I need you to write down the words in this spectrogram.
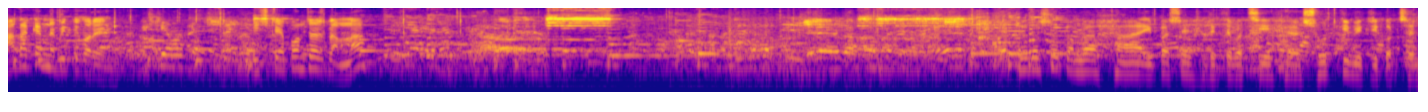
হাদা কেমনে বিক্রি করেন? বিশ টাকা পঞ্চাশ গ্রাম না? প্রিয় দর্শক আমরা এই পাশে দেখতে পাচ্ছি শুটকি বিক্রি করছেন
